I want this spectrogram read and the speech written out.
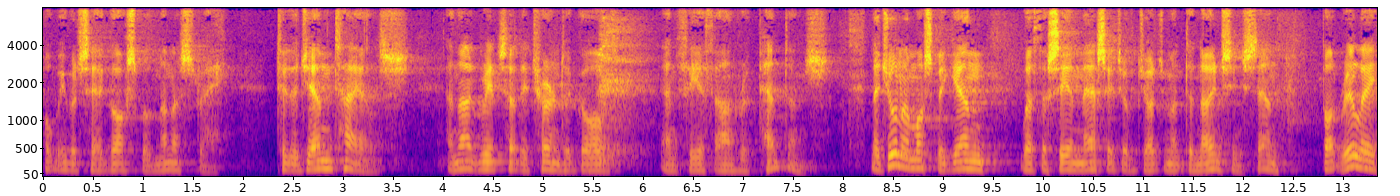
what we would say a gospel ministry to the Gentiles. And that great city turned to God in faith and repentance. Now, Jonah must begin with the same message of judgment, denouncing sin, but really,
